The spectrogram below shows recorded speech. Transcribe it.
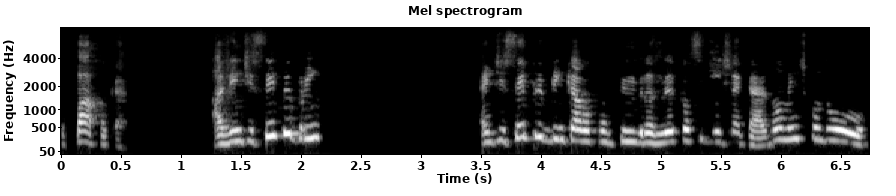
o papo, cara. A gente sempre brinca. A gente sempre brincava com o filme brasileiro, que é o seguinte, né, cara? Normalmente, quando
